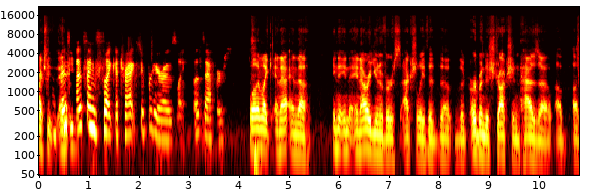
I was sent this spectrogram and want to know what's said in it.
actually, Those, e- those things like attract superheroes like bud zappers. well, and like, and that, and the, in in in our universe, actually, the the the urban destruction has a a, a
